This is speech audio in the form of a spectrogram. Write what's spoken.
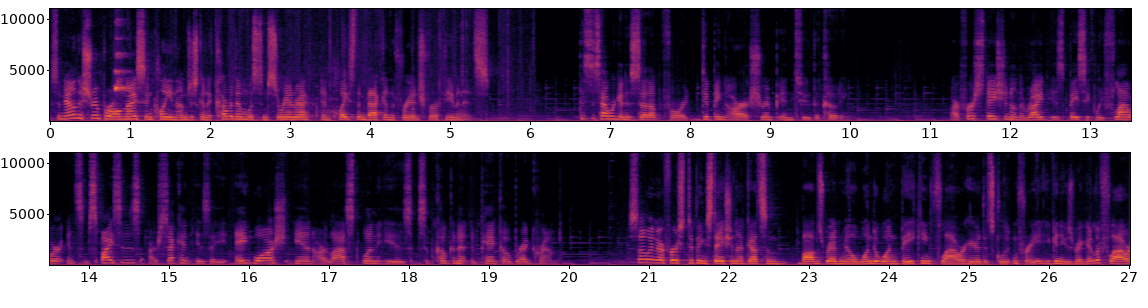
So now the shrimp are all nice and clean. I'm just going to cover them with some saran wrap and place them back in the fridge for a few minutes. This is how we're going to set up for dipping our shrimp into the coating. Our first station on the right is basically flour and some spices. Our second is a egg wash and our last one is some coconut and panko breadcrumbs. So in our first dipping station, I've got some Bob's Red Mill one-to-one -one baking flour here that's gluten-free. You can use regular flour.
